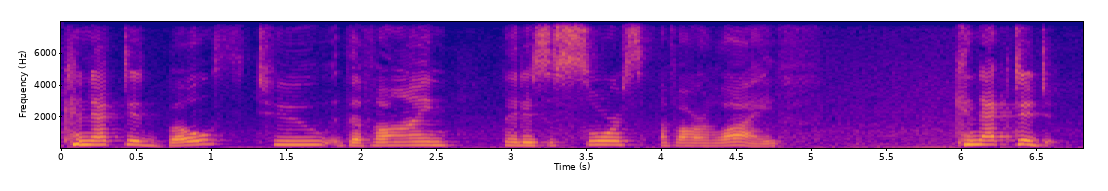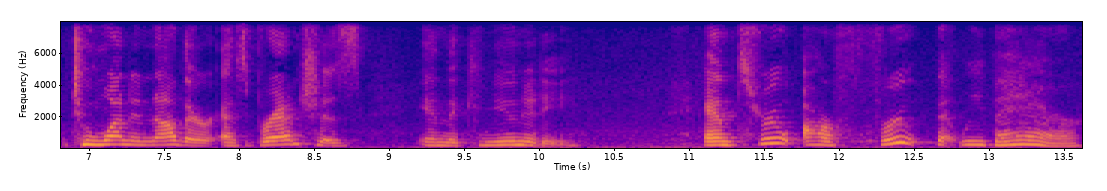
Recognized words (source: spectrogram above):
Connected both to the vine that is the source of our life, connected to one another as branches in the community, and through our fruit that we bear,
